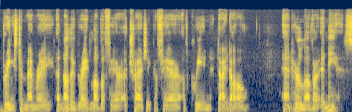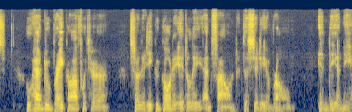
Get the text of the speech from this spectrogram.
brings to memory another great love affair, a tragic affair of Queen Dido and her lover Aeneas, who had to break off with her so that he could go to Italy and found the city of Rome in the Aeneid.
